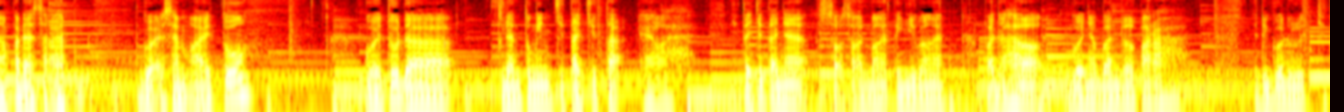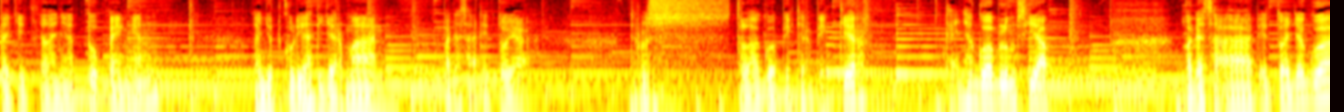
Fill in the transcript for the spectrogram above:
nah pada saat gue SMA itu gue itu udah gantungin cita-cita elah cita-citanya sok-sokan banget tinggi banget. Padahal guanya bandel parah. Jadi gue dulu cita-citanya tuh pengen lanjut kuliah di Jerman pada saat itu ya. Terus setelah gue pikir-pikir kayaknya gue belum siap. Pada saat itu aja gue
